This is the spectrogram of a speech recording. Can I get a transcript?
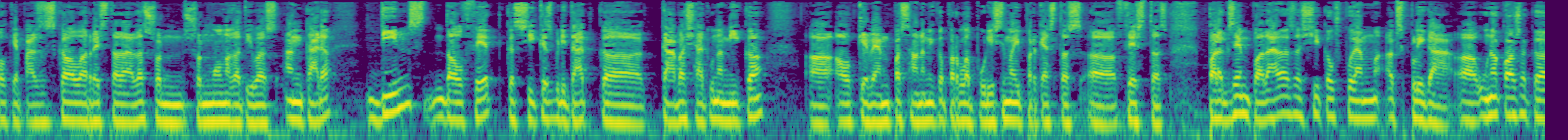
el que passa és que la resta de dades són, són molt negatives encara, dins del fet que sí que és veritat que, que ha baixat una mica eh, el que vam passar una mica per la Puríssima i per aquestes eh, festes. Per exemple, dades així que us podem explicar. Eh, una cosa que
